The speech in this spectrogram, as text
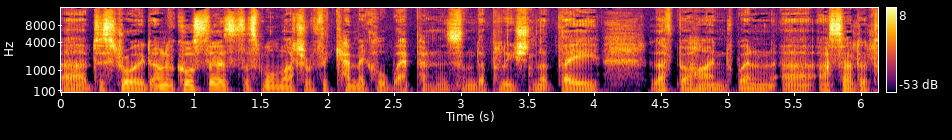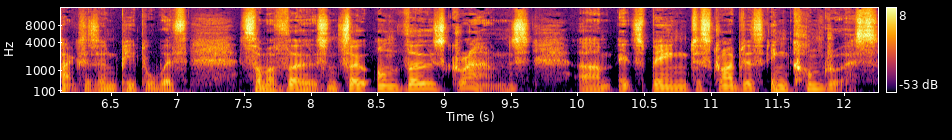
uh, destroyed. And of course, there's the small matter of the chemical weapons and the pollution that they left behind when uh, Assad attacked his own people with some of those. And so on those grounds, um, it's being described as incongruous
